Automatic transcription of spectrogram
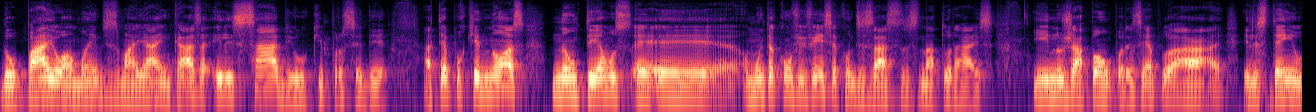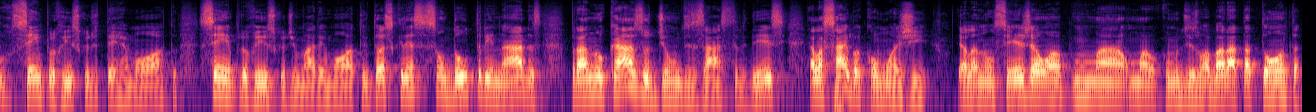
do pai ou a mãe desmaiar em casa, ele sabe o que proceder. Até porque nós não temos é, é, muita convivência com desastres naturais. E no Japão, por exemplo, a, eles têm o, sempre o risco de terremoto, sempre o risco de maremoto. Então as crianças são doutrinadas para, no caso de um desastre desse, ela saiba como agir. Ela não seja uma, uma, uma como diz, uma barata tonta.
